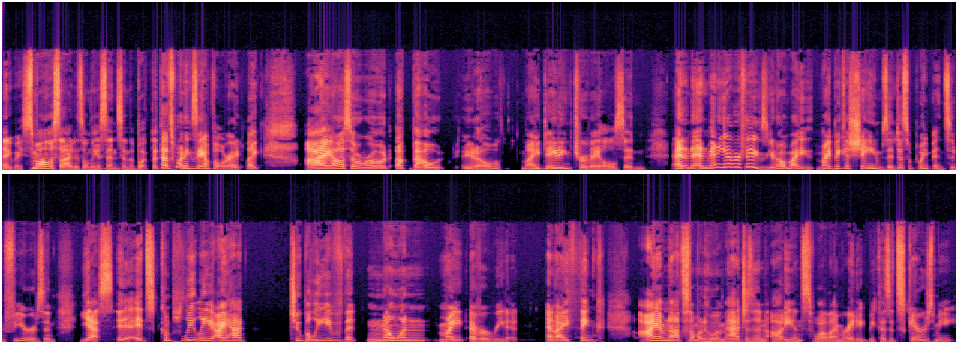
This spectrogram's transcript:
anyway, small aside is only a sentence in the book, but that's one example, right? Like I also wrote about, you know, my dating travails and and and many other things you know my my biggest shames and disappointments and fears. And yes it, it's completely i had to believe that no one might ever read it. And i think i am not someone who imagines an audience while i'm writing because it scares me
